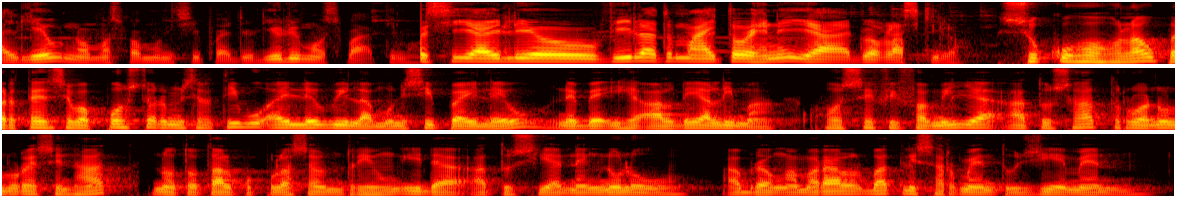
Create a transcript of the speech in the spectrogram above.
Aileu nomos pa municipio de Liu Limos Patimo. Si Aileu Vila tu mai to hene ya 12 kilo. Suku Hoholau pertence a posto administrativo Aileu Vila, municipio Aileu, nebe iha aldea 5. Josefi familia atusat ruanulu resinhat, no total população Riung Ida atusia neng nulu. Abrão Amaral Batli Sarmento, GMN.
